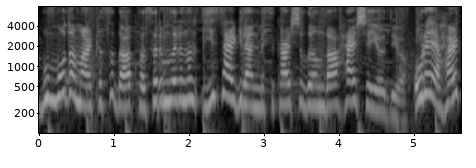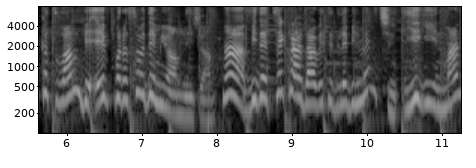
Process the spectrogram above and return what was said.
Bu moda markası da tasarımlarının iyi sergilenmesi karşılığında her şeyi ödüyor. Oraya her katılan bir ev parası ödemiyor anlayacağın. Ha bir de tekrar davet edilebilmen için iyi giyinmen,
